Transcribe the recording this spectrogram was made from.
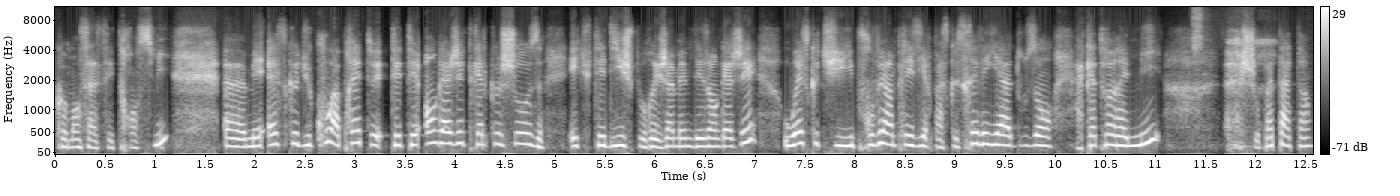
comment ça s'est transmis. mais est-ce que du coup, après, tu étais engagé de quelque chose et tu t'es dit, je pourrais jamais me désengager Ou est-ce que tu y prouvais un plaisir? Parce que se réveiller à 12 ans, à 4h30, chaud patate. Hein.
